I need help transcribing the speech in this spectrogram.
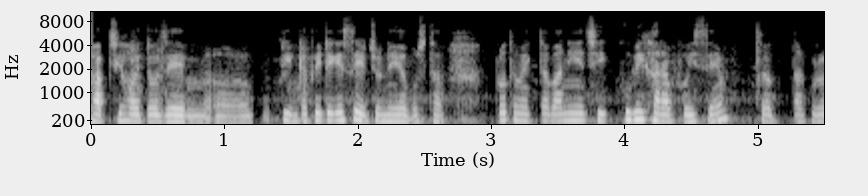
ভাবছি হয়তো যে ক্রিমটা ফেটে গেছে, এর জন্য এই অবস্থা। প্রথম একটা বানিয়েছি, খুবই খারাপ হয়েছে। তো তারপরে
